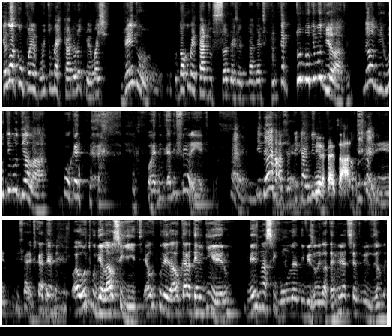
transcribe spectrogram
eu não acompanho muito o mercado europeu, mas vendo o documentário do Sanders na Netflix, é tudo no último dia lá, viu? Meu amigo, último dia lá. Porque. Porra, é, é diferente. É, e deu errado? Porque caiu de É pesado. Diferente, diferente. O último dia lá é o seguinte: é o último dia lá, o cara tendo dinheiro, mesmo na segunda divisão da Inglaterra, mesmo na terceira divisão da,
